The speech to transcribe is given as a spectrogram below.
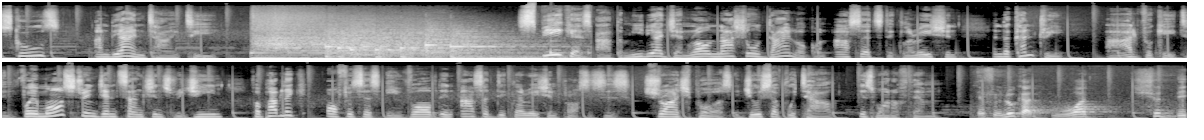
schools, and their entirety. Speakers at the Media General National Dialogue on Assets Declaration in the country are advocating for a more stringent sanctions regime for public officers involved in asset declaration processes. CHRAJ Joseph Whittal, is one of them. If you look at what should be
